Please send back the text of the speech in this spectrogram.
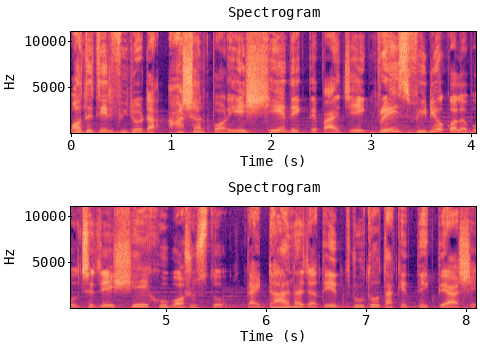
অদিতির ভিডিওটা আসার পরে সে দেখতে পায় যে গ্রেস ভিডিও কলে বলছে যে সে খুব অসুস্থ, তাই ডায়না যাতে দ্রুত তাকে দেখতে আসে।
